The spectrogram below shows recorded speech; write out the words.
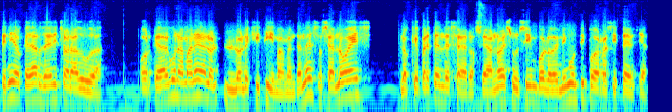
tenido que dar derecho a la duda, porque de alguna manera lo, lo legitima, ¿me entendés? O sea, no es lo que pretende ser, o sea, no es un símbolo de ningún tipo de resistencia.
